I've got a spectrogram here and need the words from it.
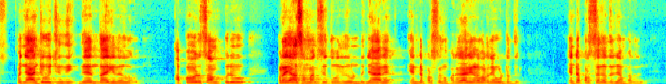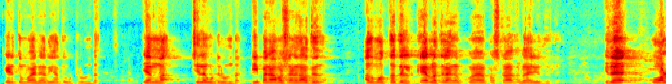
അപ്പൊ ഞാൻ ചോദിച്ചു നീ ഇത് എന്താ ഇങ്ങനെയെന്ന് പറഞ്ഞു? അപ്പൊ ഒരു സം- ഒരു പ്രയാസം മനസ്സിൽ തോന്നിയത് കൊണ്ട് ഞാൻ എന്റെ പ്രസംഗം പല കാര്യങ്ങൾ പറഞ്ഞ കൂട്ടത്തിൽ എന്റെ പ്രസംഗത്തിൽ ഞാൻ പറഞ്ഞു എഴുത്തും വായന അറിയാത്ത കുട്ടികളുണ്ട് എന്ന ചില കുട്ടികളുണ്ട് ഈ പരാമർശമാണ് നടത്തിയത്. അത് മൊത്തത്തിൽ കേരളത്തിൽ അങ്ങ് പ്രശ്നമാക്കേണ്ട കാര്യമൊന്നുമില്ല. ഇത് ഓൾ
